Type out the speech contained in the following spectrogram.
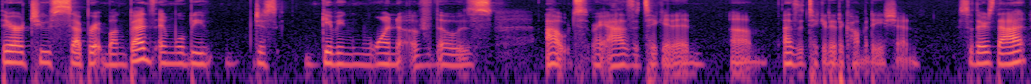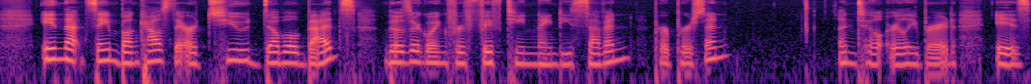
There are two separate bunk beds, and we'll be just giving one of those out, right, as a ticketed um, as a ticketed accommodation. So there's that. In that same bunkhouse, there are two double beds. Those are going for 1597 per person until early bird is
